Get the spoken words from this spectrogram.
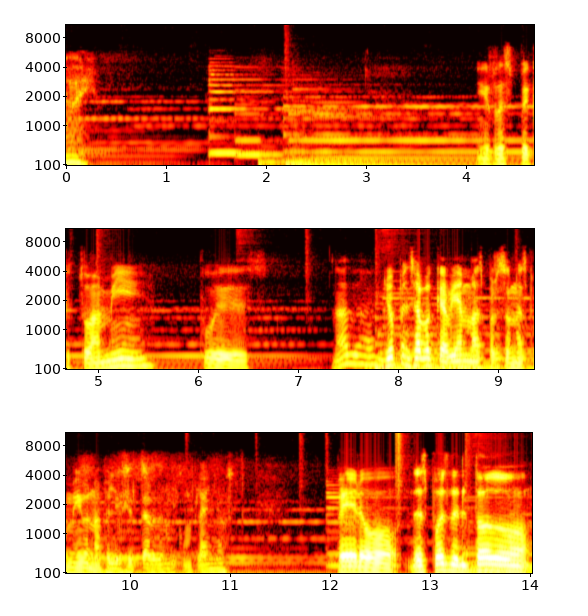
Ay. Y respecto a mí, pues nada, yo pensaba que había más personas que me iban a felicitar de mi cumpleaños. Pero después del todo,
